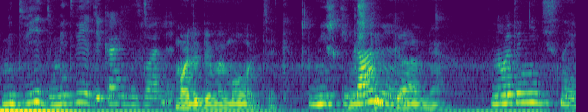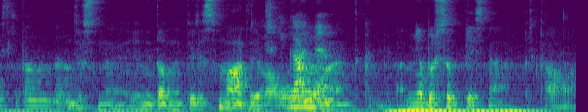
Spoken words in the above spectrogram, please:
медведи, медведи, как их звали? Мой любимый мультик. Мишки Мишки Гамми? Гамми. Но это не диснеевский, по-моему, был. Дисней. Я недавно пересматривал. Мишки Гамми? Так- Меня больше всего песня прикалывала.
